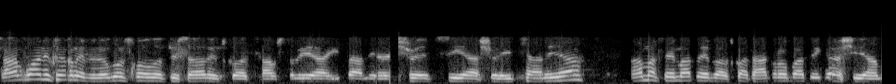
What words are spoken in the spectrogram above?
სამყარო ქვეყნები როგორც ყოველთვის არის თქვა ავსტრია, იტალია, შვეიცარია, შვეიცარია. ამას ემატება თქვა აკრობატიკაში ამ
